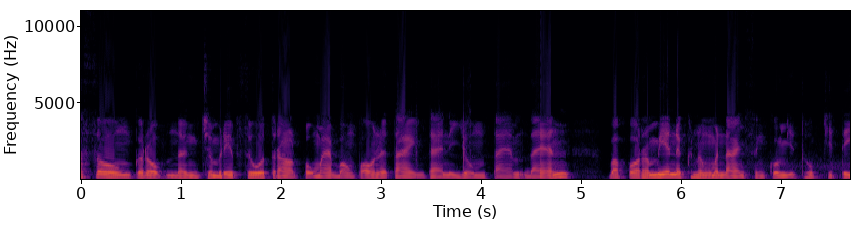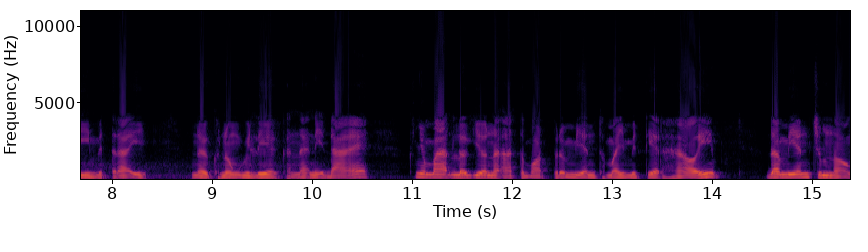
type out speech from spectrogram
ាទសូមគោរពនិងជម្រាបសួរត្រល់ពុកម៉ែបងប្អូននៅតែងតែនិយមតាមដានបាទព័ត៌មាននៅក្នុងបណ្ដាញសង្គម YouTube ជាទីមេត្រី នៅក្នុងវេលាខណៈនេះដែរខ្ញុំបាទលើកយកនៅអត្ថបទព្រមានថ្មីមួយទៀតហើយដែលមានចំណង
